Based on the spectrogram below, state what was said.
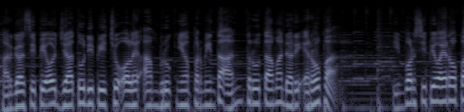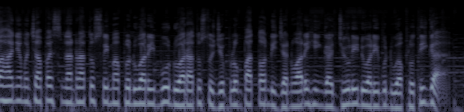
Harga CPO jatuh dipicu oleh ambruknya permintaan terutama dari Eropa. Impor CPO Eropa hanya mencapai 952.274 ton di Januari hingga Juli 2023.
